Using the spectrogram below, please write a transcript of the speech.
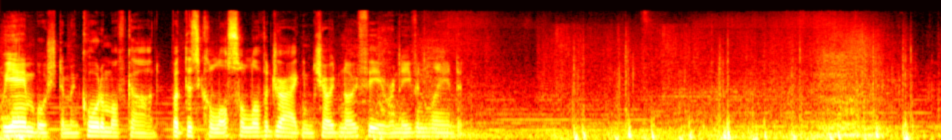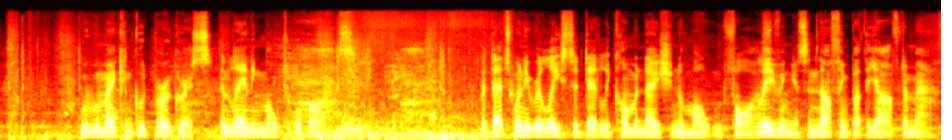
We ambushed him and caught him off guard, but this colossal of a dragon showed no fear and even landed. We were making good progress and landing multiple bites. But that's when he released a deadly combination of molten fire, leaving us nothing but the aftermath.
